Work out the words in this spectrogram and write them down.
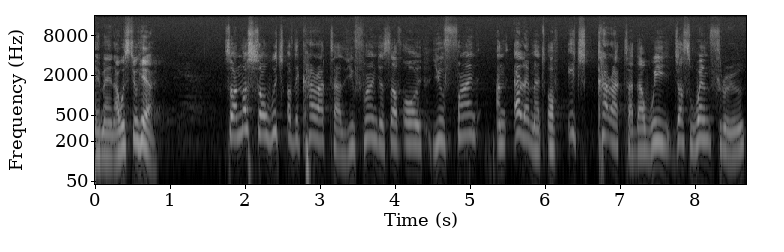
Amen. Are we still here? So I'm not sure which of the characters you find yourself, or you find an element of each character that we just went through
